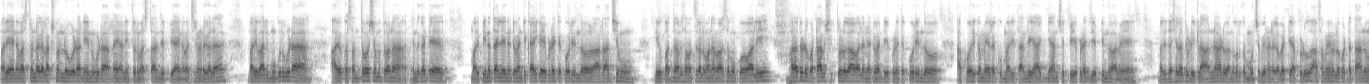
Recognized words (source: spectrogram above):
మరి ఆయన వస్తుండగా లక్ష్మణుడు కూడా నేను కూడా అన్నయ్య నీతో వస్తానని చెప్పి ఆయన వచ్చినాడు కదా. మరి వాళ్ళ ముగ్గురు కూడా ఆ యొక్క సంతోషముతోన ఎందుకంటే మరి పినతల్లి అయినటువంటి కైక ఎప్పుడైతే కోరిందో ఆ రాజ్యము నీవు పద్నాలుగు సంవత్సరాలు వనవాసము పోవాలి భరతుడు పటాభిషిక్తుడు కావాలనేటువంటి ఎప్పుడైతే కోరిందో ఆ కోరిక మేరకు మరి తండ్రి ఆజ్ఞ అని చెప్పి ఎప్పుడైతే చెప్పిందో ఆమె మరి దశరథుడు ఇట్లా అన్నాడు అందుకొరకు మూర్చపోయినాడు కాబట్టి అప్పుడు ఆ సమయంలో పట్ట తాను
